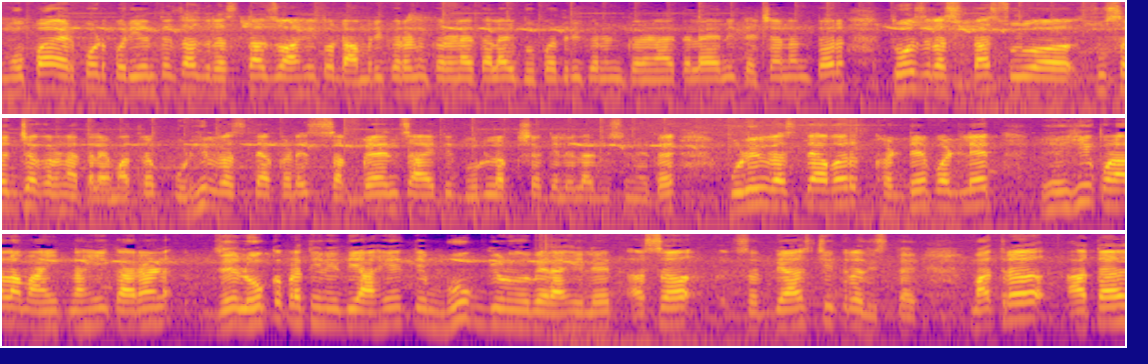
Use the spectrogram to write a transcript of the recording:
मोपा एअरपोर्टपर्यंतचा रस्ता जो आहे तो डांबरीकरण करण्यात आला आहे दुपदरीकरण करण्यात आला आहे आणि त्याच्यानंतर तोच रस्ता सु सुसज्ज करण्यात आला आहे मात्र पुढील रस्त्याकडे सगळ्यांचं आहे ते दुर्लक्ष केलेलं दिसून येतं आहे पुढील रस्त्यावर खड्डे पडलेत हेही कोणाला माहीत नाही कारण जे लोकप्रतिनिधी आहे ते मूक घेऊन उभे राहिलेत असं सध्या चित्र दिसतंय. मात्र आता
